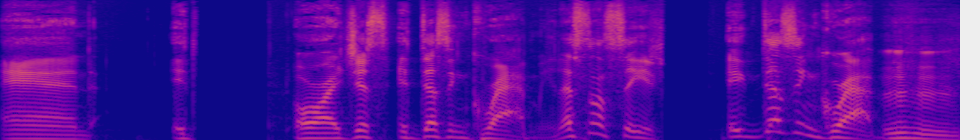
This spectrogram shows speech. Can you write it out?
and it or I just it doesn't grab me. Let's not say it, it doesn't grab me. Mm-hmm.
